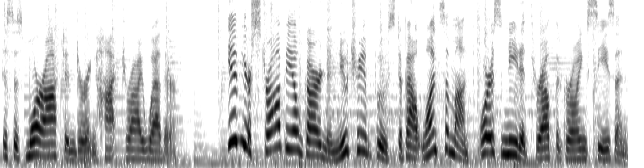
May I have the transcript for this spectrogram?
This is more often during hot, dry weather. Give your straw bale garden a nutrient boost about once a month or as needed throughout the growing season.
